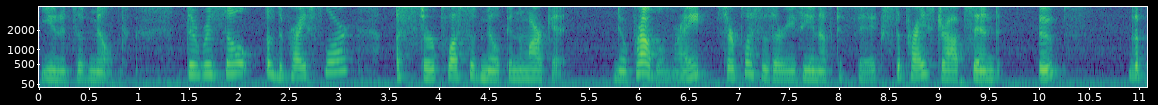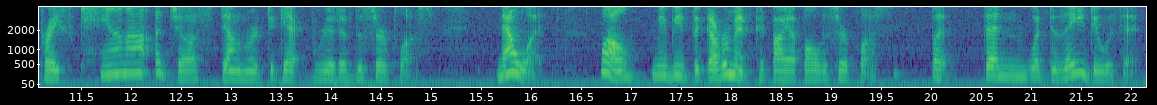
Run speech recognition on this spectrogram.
units of milk. The result of the price floor? A surplus of milk in the market. No problem, right? Surpluses are easy enough to fix. The price drops and oops, the price cannot adjust downward to get rid of the surplus. Now what? Well, maybe the government could buy up all the surplus, but then what do they do with it?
